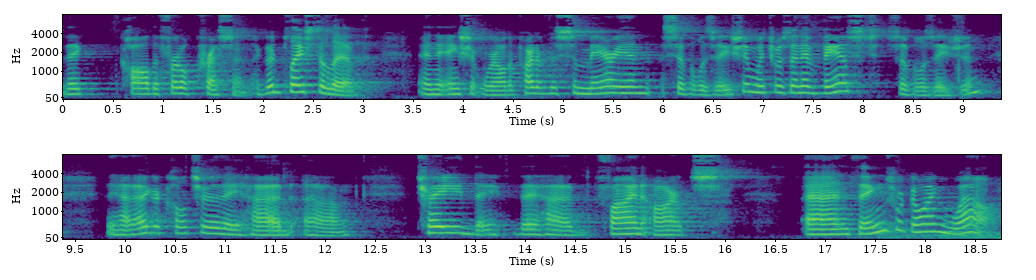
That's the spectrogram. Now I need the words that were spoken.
they call the Fertile Crescent, a good place to live in the ancient world, a part of the Sumerian civilization, which was an advanced civilization. They had agriculture, they had um, trade, they, they had fine arts, and things were going well.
